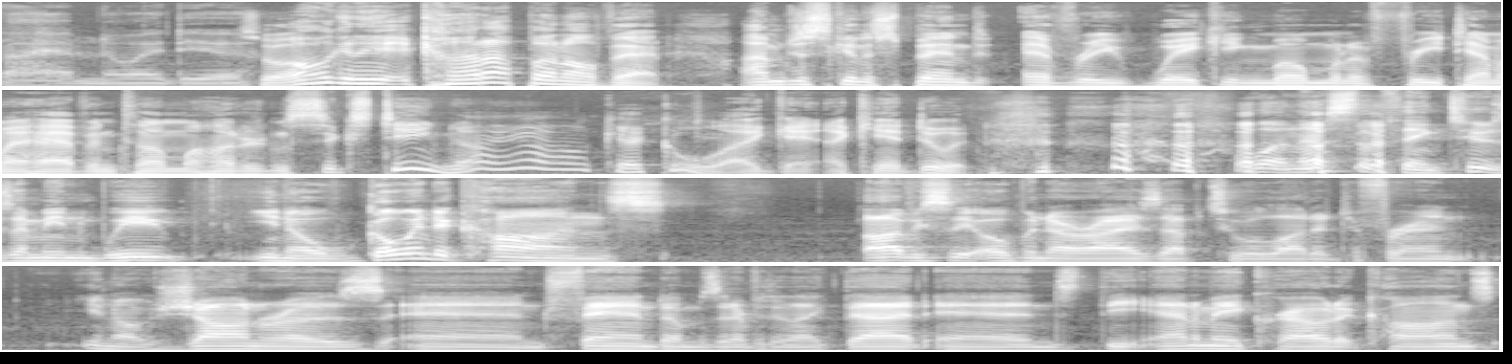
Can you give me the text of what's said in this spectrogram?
I have no idea. So I'm gonna get caught up on all that. I'm just gonna spend every waking moment of free time I have until I'm 116. Oh yeah, okay, cool. I can't I can't do it. well, and that's the thing too. Is I mean, we you know going to cons obviously opened our eyes up to a lot of different you know genres and fandoms and everything like that. And the anime crowd at cons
